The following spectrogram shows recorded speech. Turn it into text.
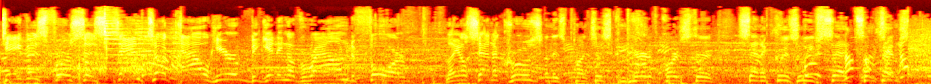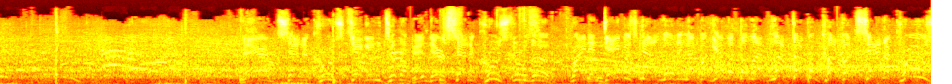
Davis versus Santa. Now here, beginning of round four. Leo Santa Cruz. And his punches compared, of course, to Santa Cruz, who we've said sometimes. There, Santa Cruz digging to the... And there's Santa Cruz through the right, and Davis now loading up again with the left. Left uppercut, but Santa Cruz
